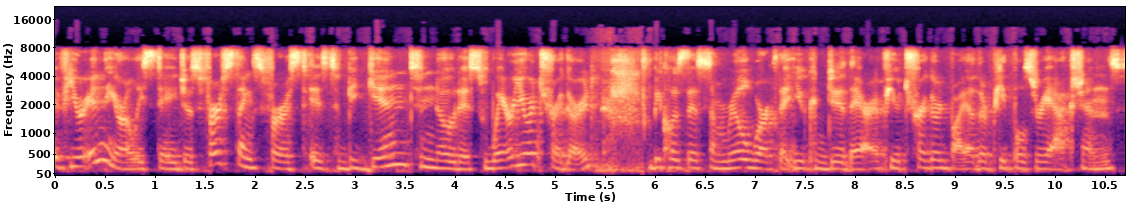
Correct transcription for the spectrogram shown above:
If you're in the early stages, first things first is to begin to notice where you're triggered, because there's some real work that you can do there if you're triggered by other people's reactions,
